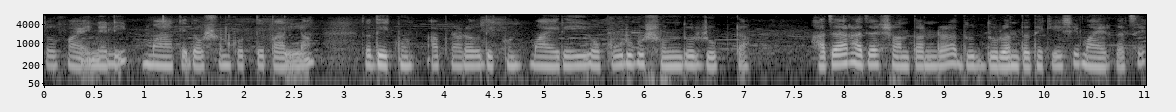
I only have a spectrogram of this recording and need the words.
তো ফাইনালি মাকে দর্শন করতে পারলাম। তো দেখুন, আপনারাও দেখুন মায়ের এই অপূর্ব সুন্দর রূপটা। হাজার হাজার সন্তানরা দূর দূরান্ত থেকে এসে মায়ের কাছে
